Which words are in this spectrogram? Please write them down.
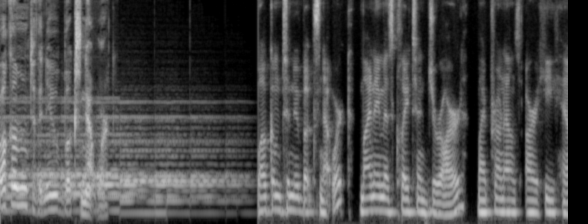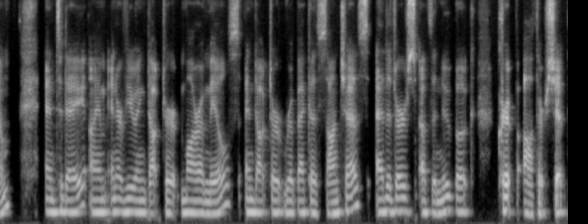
Welcome to the New Books Network. Welcome to New Books Network. My name is Clayton Gerard. My pronouns are he, him. And today I am interviewing Dr. Mara Mills and Dr. Rebecca Sanchez, editors of the new book, CRIP Authorship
